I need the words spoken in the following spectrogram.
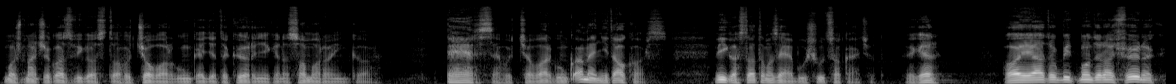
Most már csak az vigasztal, hogy csavargunk egyet a környéken a szamarainkkal. Persze, hogy csavargunk, amennyit akarsz. Vigasztaltam az elbúsult szakácsot. Igen? Halljátok, mit mond a nagy főnök?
